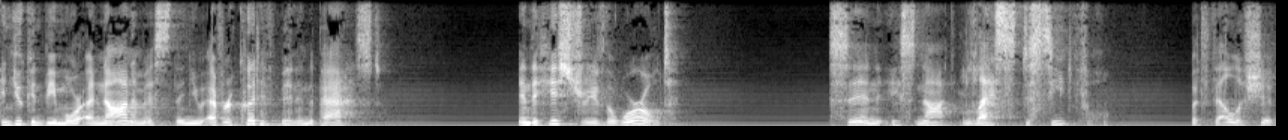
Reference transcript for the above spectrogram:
And you can be more anonymous than you ever could have been in the past, in the history of the world. Sin is not less deceitful, but fellowship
